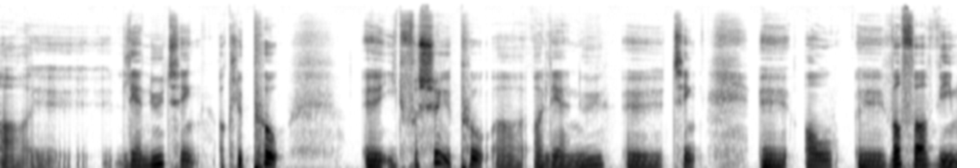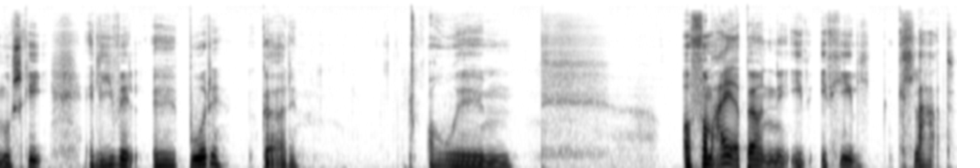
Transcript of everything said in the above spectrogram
at øh, lære nye ting og klø på øh, i et forsøg på at, at lære nye øh, ting øh, og øh, hvorfor vi måske alligevel øh, burde gøre det. Og, øh, og for mig er børnene et, et helt klart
